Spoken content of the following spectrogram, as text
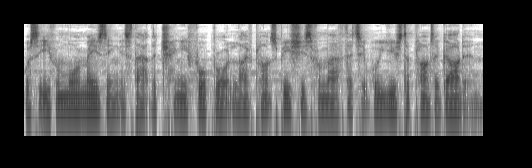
What's even more amazing is that the Chang'e 4 brought live plant species from Earth that it will use to plant a garden.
